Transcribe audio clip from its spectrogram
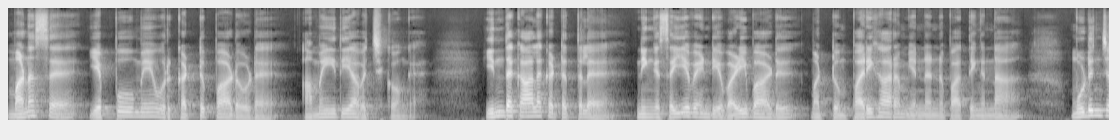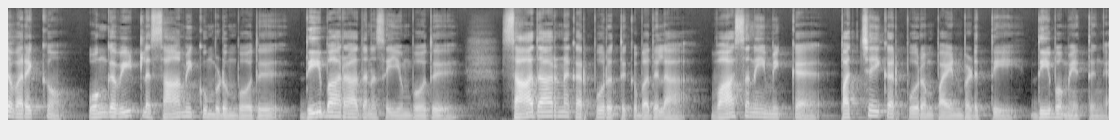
மனசை எப்போவுமே ஒரு கட்டுப்பாடோட அமைதியாக வச்சுக்கோங்க. இந்த காலகட்டத்தில் நீங்கள் செய்ய வேண்டிய வழிபாடு மற்றும் பரிகாரம் என்னன்னு பார்த்தீங்கன்னா முடிஞ்ச வரைக்கும் உங்கள் வீட்டில் சாமி கும்பிடும்போது தீபாராதனை செய்யும்போது சாதாரண கற்பூரத்துக்கு பதிலாக வாசனை மிக்க பச்சை கற்பூரம் பயன்படுத்தி தீபம் ஏற்றுங்க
